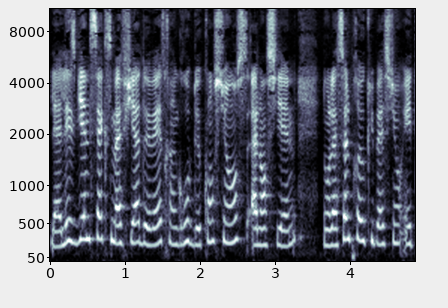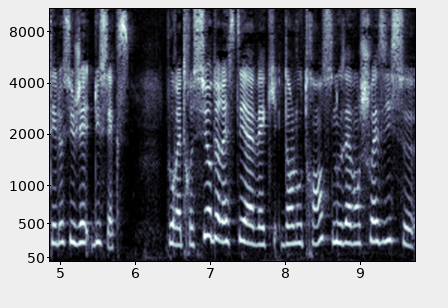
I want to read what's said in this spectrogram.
La lesbienne sex mafia devait être un groupe de conscience à l'ancienne, dont la seule préoccupation était le sujet du sexe. Pour être sûr de rester avec dans l'outrance, nous avons choisi ce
